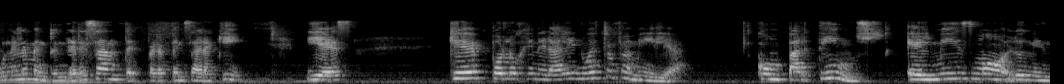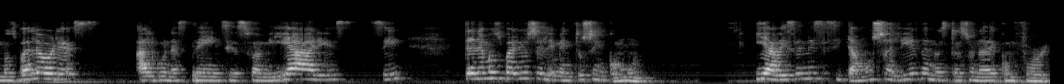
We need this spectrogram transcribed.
Un elemento interesante para pensar aquí y es que por lo general en nuestra familia compartimos el mismo, los mismos valores, algunas creencias familiares, ¿sí? Tenemos varios elementos en común. Y a veces necesitamos salir de nuestra zona de confort.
